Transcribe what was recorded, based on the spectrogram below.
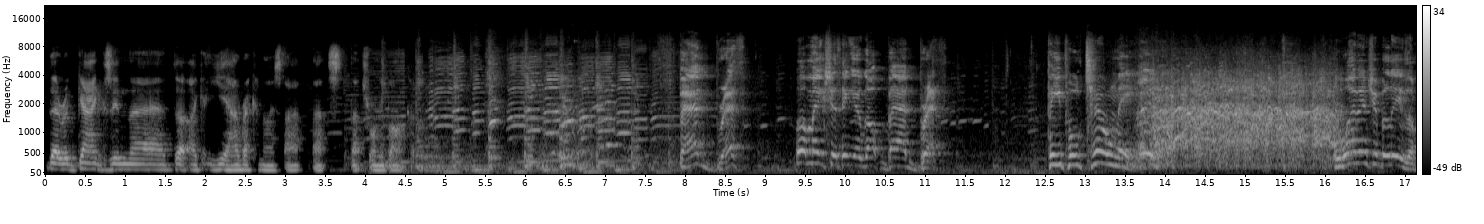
there are gags in there that I get. Yeah, I recognise that. That's that's Ronnie Barker. What makes you think you've got bad breath? People tell me. Well, why don't you believe them?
